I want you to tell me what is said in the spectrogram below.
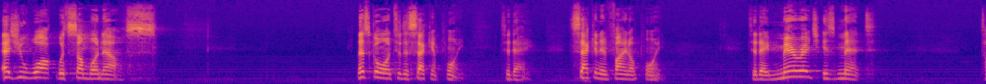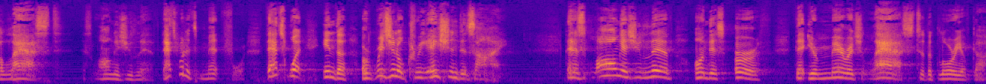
as you walk with someone else. Let's go on to the second point today. Second and final point today. Marriage is meant to last as long as you live. That's what it's meant for. That's what in the original creation design, that as long as you live on this earth, that your marriage lasts to the glory of God.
